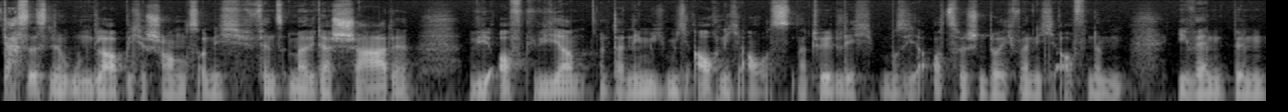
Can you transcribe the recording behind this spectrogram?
das ist eine unglaubliche Chance. Und ich finde es immer wieder schade, wie oft wir, und da nehme ich mich auch nicht aus, natürlich muss ich auch zwischendurch, wenn ich auf einem Event bin,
